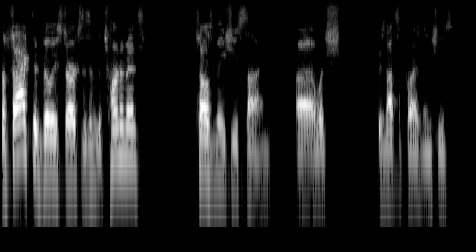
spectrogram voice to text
The fact that Billie Starkz is in the tournament tells me she's signed, uh, which is not surprising. She's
